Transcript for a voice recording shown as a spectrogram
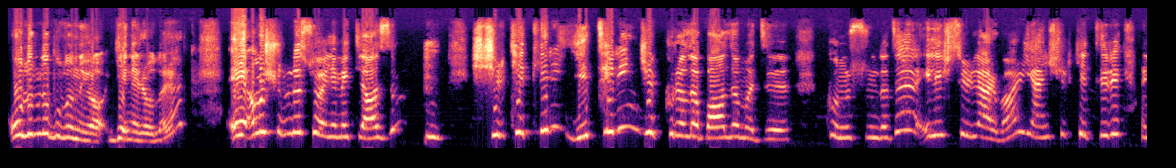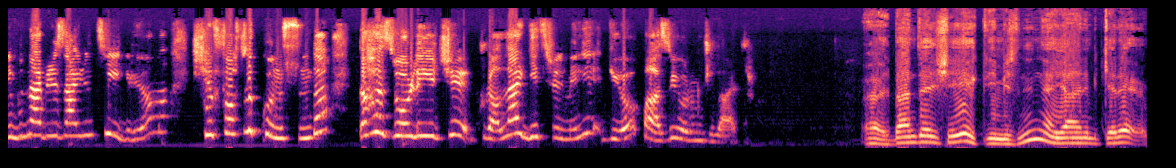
olumlu bulunuyor genel olarak. E, ama şunu da söylemek lazım şirketleri yeterince kurala bağlamadığı konusunda da eleştiriler var. Yani şirketleri hani bunlar biraz ayrıntıya giriyor ama şeffaflık konusunda daha zorlayıcı kurallar getirilmeli diyor bazı yorumcular. Evet ben de şeyi ekleyeyim izninle yani bir kere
